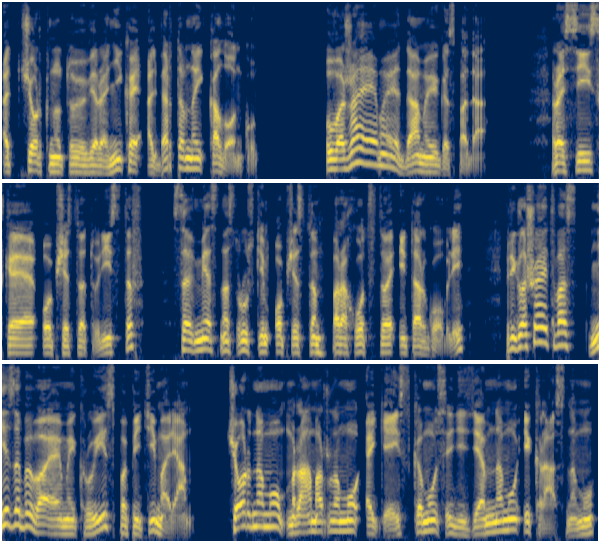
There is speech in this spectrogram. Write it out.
отчеркнутую Вероникой Альбертовной колонку. Уважаемые дамы и господа, Российское общество туристов совместно с Русским обществом пароходства и торговли приглашает вас в незабываемый круиз по пяти морям – Черному, Мраморному, Эгейскому, Средиземному и Красному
